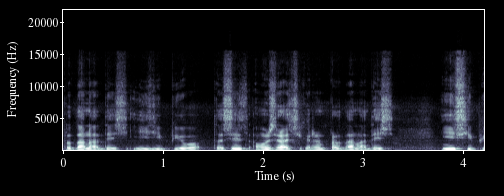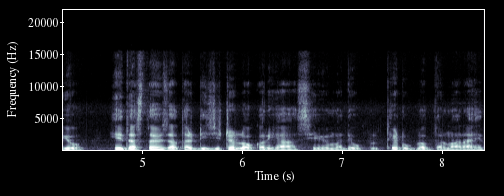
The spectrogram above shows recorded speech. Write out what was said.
प्रदान आदेश ई जी पी ओ तसेच अंशराशीकरण प्रदान आदेश ई सी पी ओ हे दस्तावेज आता डिजिटल लॉकर ह्या सेवेमध्ये उप थेट उपलब्ध होणार आहेत.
